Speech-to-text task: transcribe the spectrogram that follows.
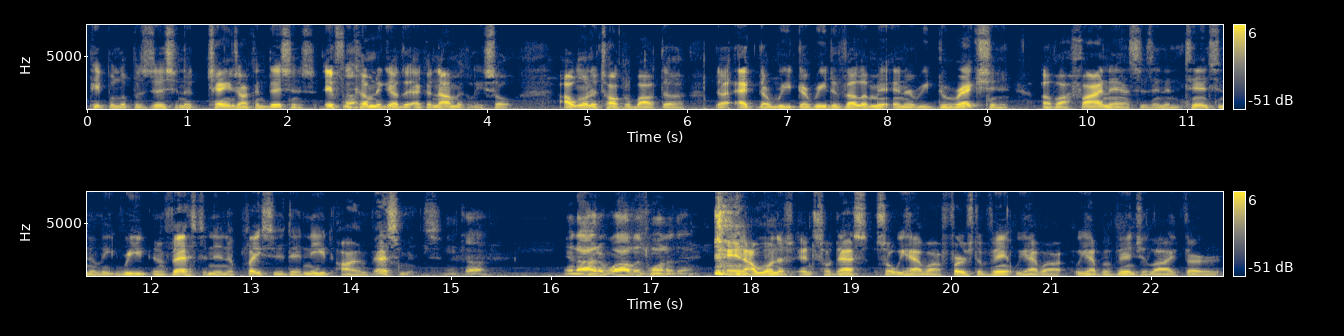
people in position to change our conditions if we come together economically. So, I want to talk about the the the, re, the redevelopment and the redirection of our finances and intentionally reinvesting in the places that need our investments. okay. And Idlewild is one of them. and I want to, and so that's so we have our first event. We have our we have event July third.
